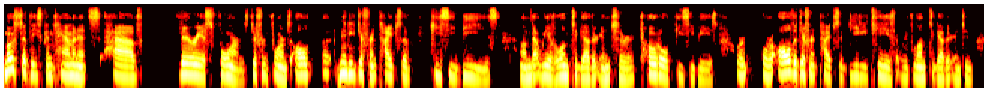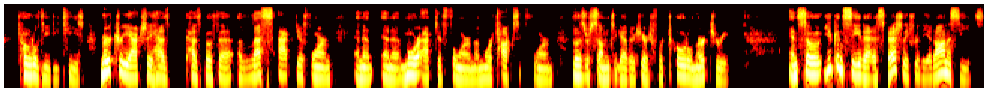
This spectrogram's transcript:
most of these contaminants have various forms, different forms, all uh, many different types of PCBs um, that we have lumped together into total PCBs, or, or all the different types of DDTs that we've lumped together into total DDTs. Mercury actually has, has both a, a less active form and a, and a more active form, a more toxic form. Those are summed together here for total mercury. And so you can see that, especially for the odontocetes,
